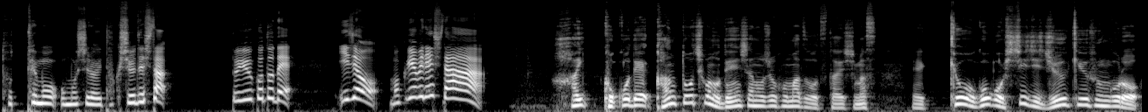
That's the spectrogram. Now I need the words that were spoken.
とっても面白い特集でした。ということで以上木曜日でした。はいここで関東地方の電車の情報をまずお伝えします。え今日午後7時19分ごろ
